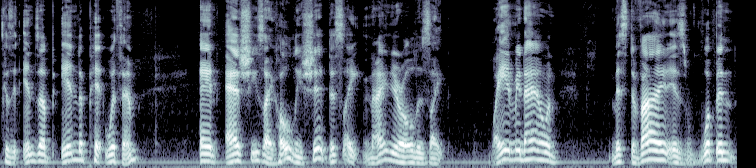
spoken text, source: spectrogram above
because it ends up in the pit with him. And as she's like, "Holy shit, this like nine year old is like weighing me down," Miss Divine is whooping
